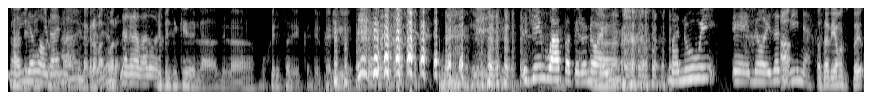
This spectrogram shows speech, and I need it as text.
la Ah, de guaurani, Ah, de ¿en la serio? grabadora. la grabadora. Yo pensé que de la, de la mujer esta de- del Caribe. Es bien guapa, pero no, ahí Manui, eh, no, es Ah, adivina. O sea, digamos, ustedes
